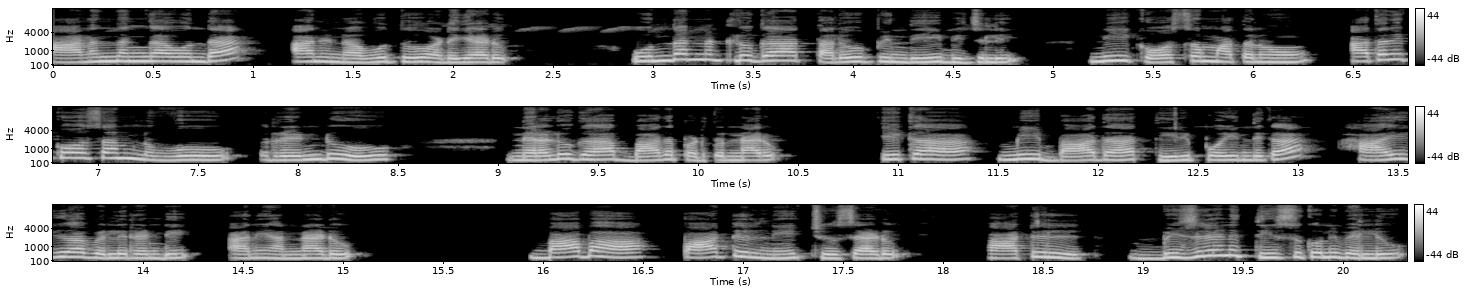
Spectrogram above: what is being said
ఆనందంగా ఉందా? అని నవ్వుతూ అడిగాడు. ఉందన్నట్లుగా తలూపింది బిజిలి. నీ కోసం అతను అతని కోసం నువ్వు రెండు నెలలుగా బాధపడుతున్నారు. ఇక మీ బాధ తీరిపోయిందిగా? హాయిగా వెళ్ళిరండి అని అన్నాడు. బాబా పాటిల్ని చూశాడు. పాటిల్ బిజిలిని తీసుకుని వెళ్ళు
